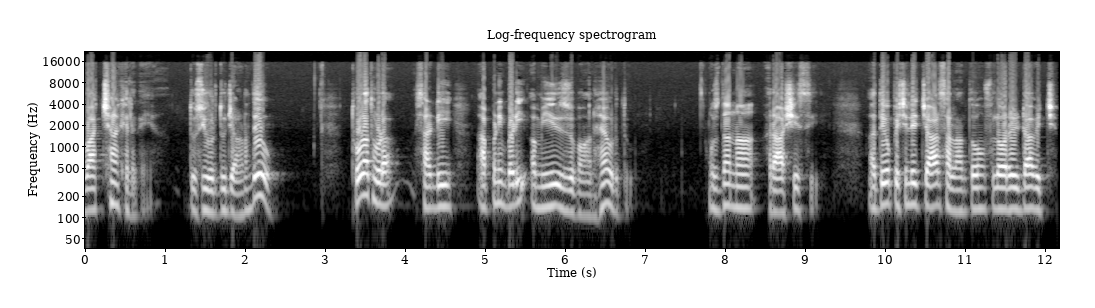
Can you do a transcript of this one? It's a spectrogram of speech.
ਵਾਛਾਂ ਖਿਲ ਗਈਆਂ। ਤੁਸੀਂ ਉਰਦੂ ਜਾਣਦੇ ਹੋ? ਥੋੜਾ ਥੋੜਾ ਸਾਡੀ ਆਪਣੀ ਬੜੀ ਅਮੀਰ ਜ਼ੁਬਾਨ ਹੈ ਉਰਦੂ। ਉਸ ਦਾ ਨਾਂ ਰਾਸ਼ਿਦ ਸੀ ਅਤੇ ਉਹ ਪਿਛਲੇ 4 ਸਾਲਾਂ ਤੋਂ ਫਲੋਰੀਡਾ ਵਿੱਚ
